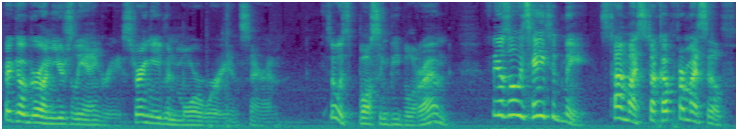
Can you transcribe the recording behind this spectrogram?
Draco grew unusually angry, stirring even more worry in Saren. He's always bossing people around, and he has always hated me. It's time I stuck up for myself.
